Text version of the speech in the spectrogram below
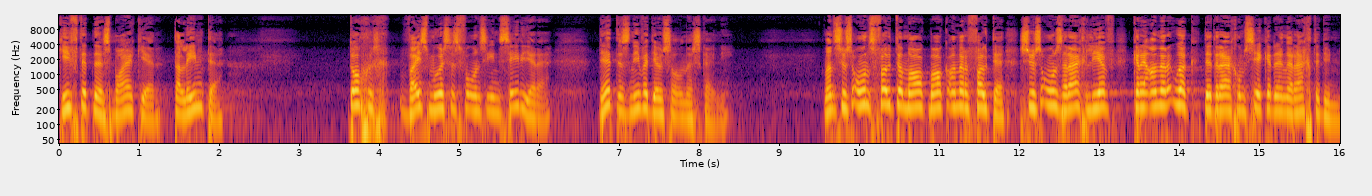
giftedness baie keer, talente. Tog wys Moses vir ons en sê die Here, dit is nie wat jou sal onderskei nie. Want soos ons foute maak, maak ander foute. Soos ons reg leef, kry ander ook dit reg om sekere dinge reg te doen.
